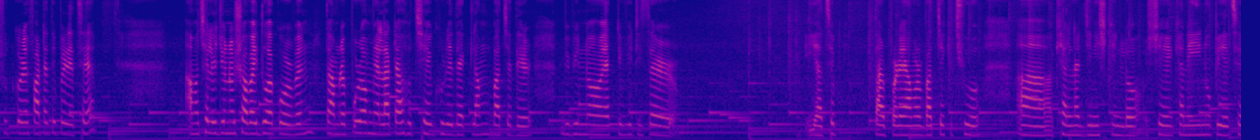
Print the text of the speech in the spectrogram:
শ্যুট করে ফাটাতে পেরেছে। আমার ছেলের জন্য সবাই দোয়া করবেন। তো আমরা পুরো মেলাটা হচ্ছে ঘুরে দেখলাম বাচ্চাদের বিভিন্ন অ্যাক্টিভিটিসের ই আছে। তারপরে আমার বাচ্চা কিছু খেলনার জিনিস কিনলো। সে এখানে ইনো পেয়েছে,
